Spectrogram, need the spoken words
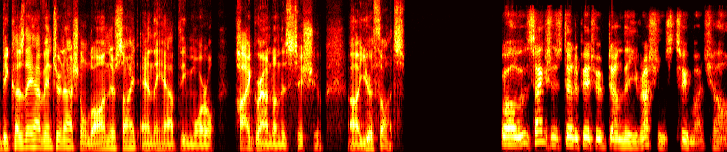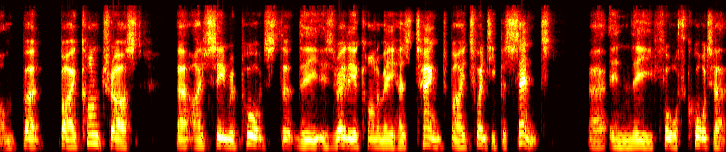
because they have international law on their side and they have the moral high ground on this issue. Uh, your thoughts? Well, sanctions don't appear to have done the Russians too much harm, but by contrast, uh, I've seen reports that the Israeli economy has tanked by 20% uh, in the fourth quarter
